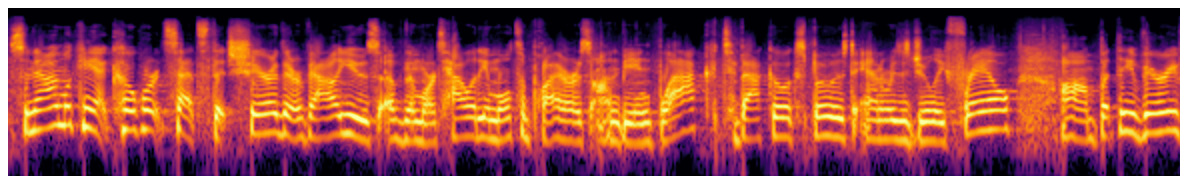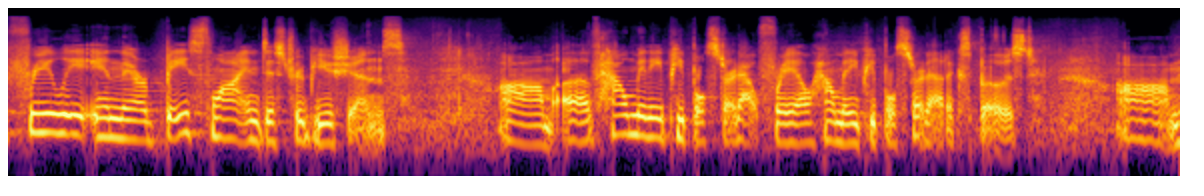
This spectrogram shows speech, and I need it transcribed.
So now I'm looking at cohort sets that share their values of the mortality multipliers on being black, tobacco exposed, and residually frail, um, but they vary freely in their baseline distributions um, of how many people start out frail, how many people start out exposed. Um,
